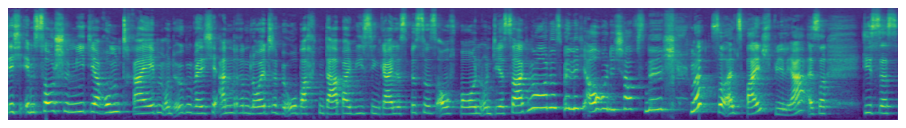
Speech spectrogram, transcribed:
dich im Social Media rumtreiben und irgendwelche anderen Leute beobachten dabei, wie sie ein geiles Business aufbauen und dir sagen, oh, das will ich auch und ich schaff's nicht. Ne? so als Beispiel, ja. Also dieses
